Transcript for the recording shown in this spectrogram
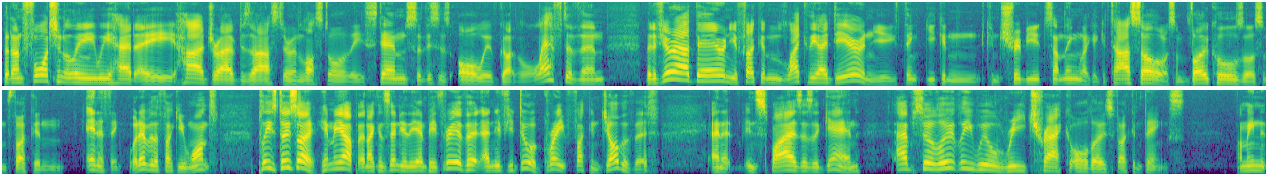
But unfortunately, we had a hard drive disaster and lost all of these stems, so this is all we've got left of them. But if you're out there and you fucking like the idea and you think you can contribute something like a guitar solo or some vocals or some fucking anything, whatever the fuck you want, please do so. Hit me up and I can send you the MP3 of it. And if you do a great fucking job of it and it inspires us again, absolutely we'll retrack all those fucking things. I mean,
